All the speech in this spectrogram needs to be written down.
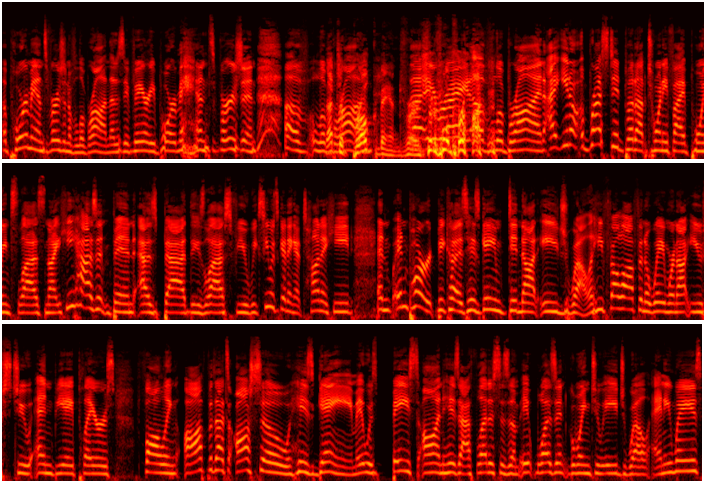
A poor man's version of LeBron. That is a very poor man's version of LeBron. That's a broke man's version uh, of LeBron. Of LeBron. I, you know, Russ did put up 25 points last night. He hasn't been as bad these last few weeks. He was getting a ton of heat, and in part because his game did not age well. He fell off in a way we're not used to NBA players falling off, but that's also his game. It was based on his athleticism. It wasn't going to age well, anyways.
